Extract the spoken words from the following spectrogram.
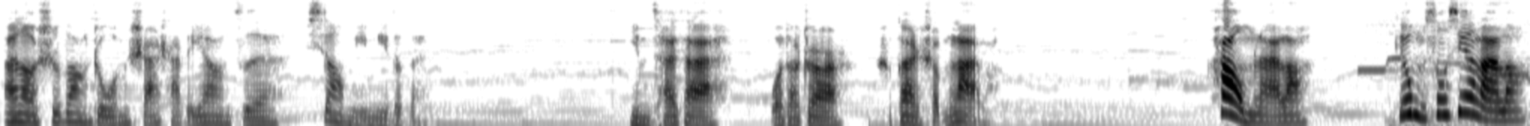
安老师望着我们傻傻的样子，笑眯眯的问：“你们猜猜，我到这儿是干什么来了？”“看我们来了，给我们送信来了。”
